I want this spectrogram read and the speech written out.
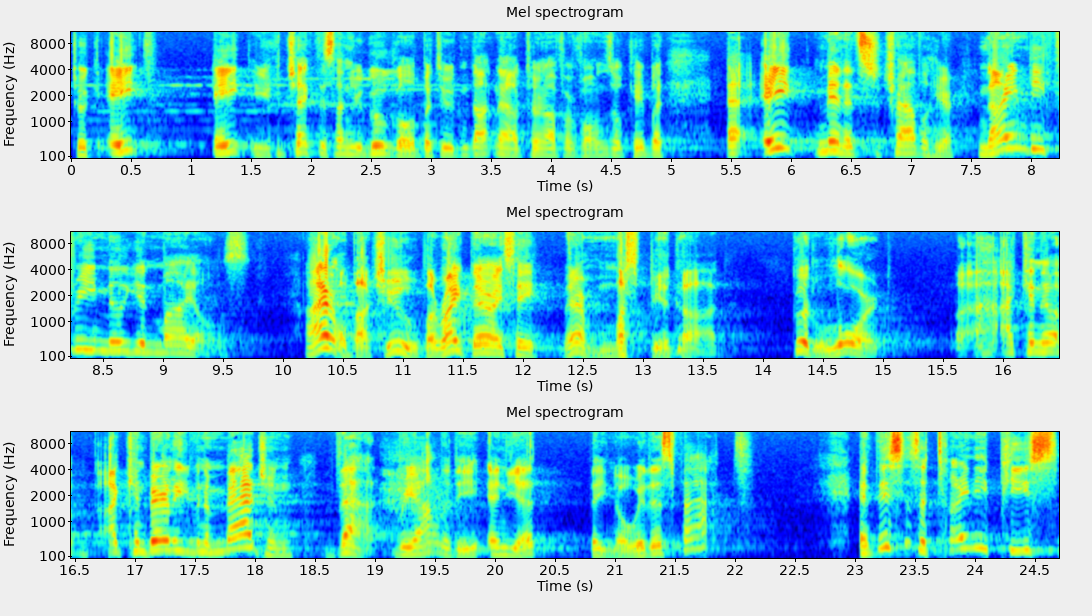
Took eight, eight, you can check this on your Google, but you not now, turn off our phones, okay? But eight minutes to travel here, 93 million miles. I don't know about you, but right there I say, there must be a God. Good Lord. I can, uh, I can barely even imagine that reality, and yet they know it as fact. And this is a tiny piece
